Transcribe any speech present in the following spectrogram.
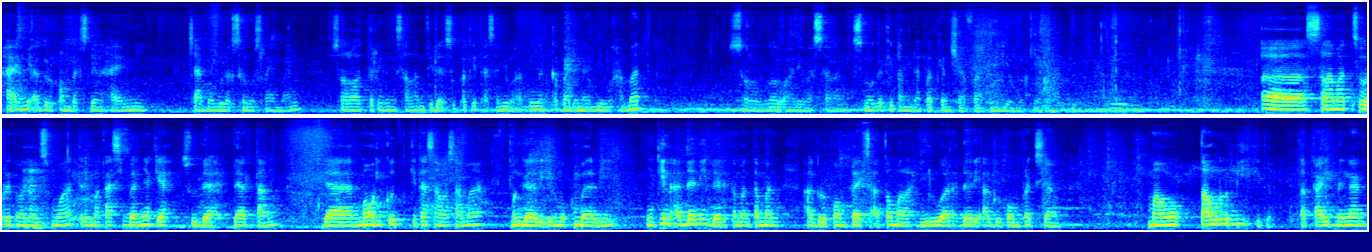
HMI Agro Kompleks dan HMI Cabang Bulak Sunu Sleman. Salawat teriring salam tidak suka kita sanjung agungan kepada Nabi Muhammad Sallallahu Alaihi Wasallam. Semoga kita mendapatkan syafaatnya di umur nanti. Eh, selamat sore teman-teman semua. Terima kasih banyak ya sudah datang dan mau ikut kita sama-sama menggali ilmu kembali. Mungkin ada nih dari teman-teman agrokompleks atau malah di luar dari agrokompleks yang mau tahu lebih gitu terkait dengan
